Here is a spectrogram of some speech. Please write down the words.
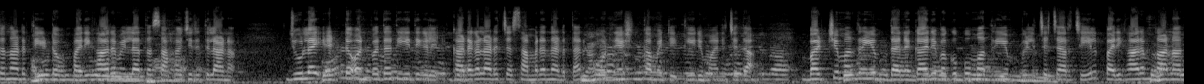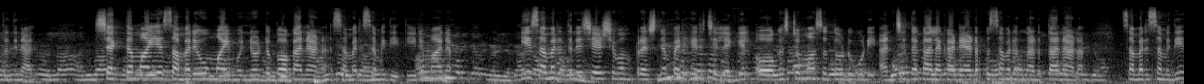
നടത്തിയിട്ടും പരിഹാരമില്ലാത്ത സാഹചര്യത്തിലാണ്. ജൂലൈ എട്ട് ഒൻപത് തീയതികളിൽ കടകൾ സമരം നടത്താൻ കോർഡിനേഷൻ കമ്മിറ്റി തീരുമാനിച്ചത്. ഭക്ഷ്യമന്ത്രിയും ധനകാര്യ വകുപ്പ് മന്ത്രിയും വിളിച്ച ചർച്ചയിൽ പരിഹാരം കാണാത്തതിനാൽ ശക്തമായ സമരവുമായി മുന്നോട്ടു പോകാനാണ് സമരസമിതി തീരുമാനം. ഈ സമരത്തിന് ശേഷവും പ്രശ്നം പരിഹരിച്ചില്ലെങ്കിൽ ഓഗസ്റ്റ് മാസത്തോടുകൂടി അനിശ്ചിതകാല കടയടപ്പ് സമരം നടത്താനാണ് സമരസമിതി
